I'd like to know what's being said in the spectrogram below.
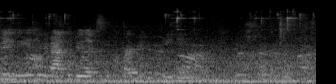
pretty easy. We're not to do like some carpet cleaning.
